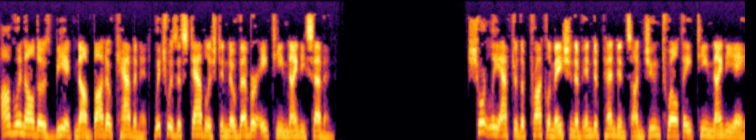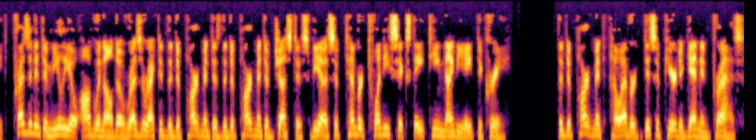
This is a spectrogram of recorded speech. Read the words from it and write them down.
Aguinaldo's Biak na Bato cabinet, which was established in November 1897. Shortly after the proclamation of independence on June 12, 1898, President Emilio Aguinaldo resurrected the department as the Department of Justice via a September 26, 1898 decree. The department, however, disappeared again in Pres.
